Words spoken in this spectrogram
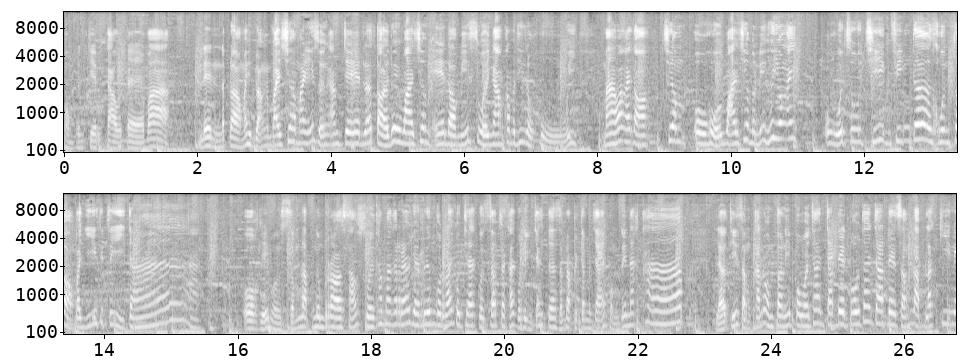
ผมเป็นเกมเก่าแต่ว่าเล่นรับรองไม่ผิดหวังไวเชื่อมมานี้สวยงามเจนแล้วต่อยด้วยวายเชื่อมเอดอกนี้สวยงามเข้าไปที่โอ้โหยมาว่าไงต่อเชื่อมโอ้โหวายเชื่อมตรงนี้เฮ้ยยังไง โอ้โหซูชิฟิงเกอร์คูณ2ไป24จ้า โอเคผมสำหรับหนุ่มรอสาวสวยเข้ามากันแล้ว อย่าลืมกดไลค์กดแชร์กดซับสไครต์กดดิ่งแจ้งเตือนสำหรับเป็นกำลังใจให้ผมด้วยนะครับแล้วที่สำคัญผมตอนนี้โปรโมชั่นจัดเด็ดโปรโมชั่นจัดเด็ดสำหรับลัคกี้เน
